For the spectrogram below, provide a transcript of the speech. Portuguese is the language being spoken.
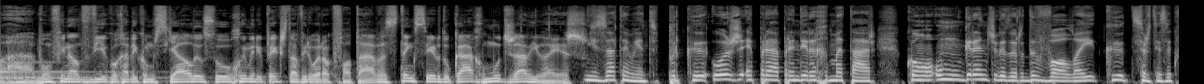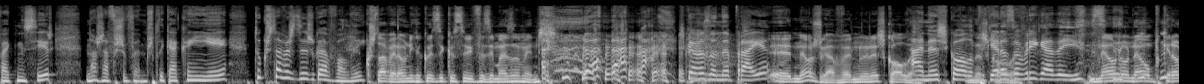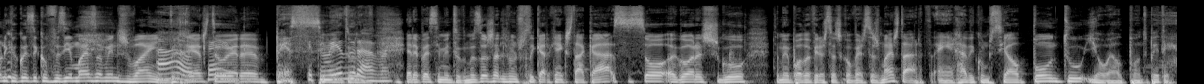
Olá, bom final de dia com a Rádio Comercial. Eu sou o Rui Mario Pé, que está a ouvir o Era o que Faltava. Se tem que sair do carro, mude já de ideias. Exatamente, porque hoje é para aprender a rematar com um grande jogador de vôlei que de certeza que vai conhecer. Nós já vos vamos explicar quem é. Tu gostavas de jogar vôlei? Gostava, era a única coisa que eu sabia fazer mais ou menos. Jogavas onde? Na praia? Eh, não, jogava na escola. Ah, na escola, Na porque eras escola. obrigada a isso. Não, não, não, porque era a única coisa que eu fazia mais ou menos bem. Ah, de resto, ok. eu era péssimo. Eu também adorava. Era péssimo em tudo. Mas hoje já lhes vamos explicar quem é que está cá. Se só agora chegou, também pode ouvir estas conversas mais tarde em radiocomercial.iol.pt.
